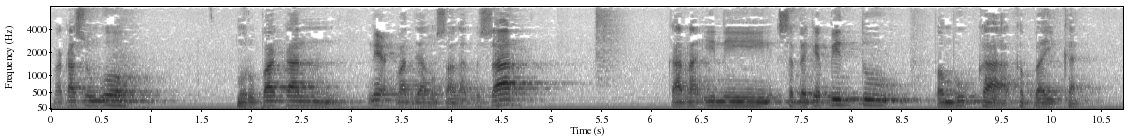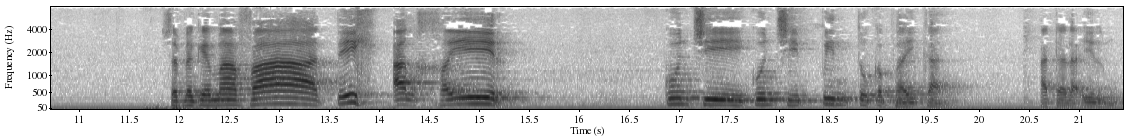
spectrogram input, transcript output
Maka sungguh merupakan nikmat yang sangat besar karena ini sebagai pintu pembuka kebaikan. sebagai mafatih al khair kunci-kunci pintu kebaikan adalah ilmu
